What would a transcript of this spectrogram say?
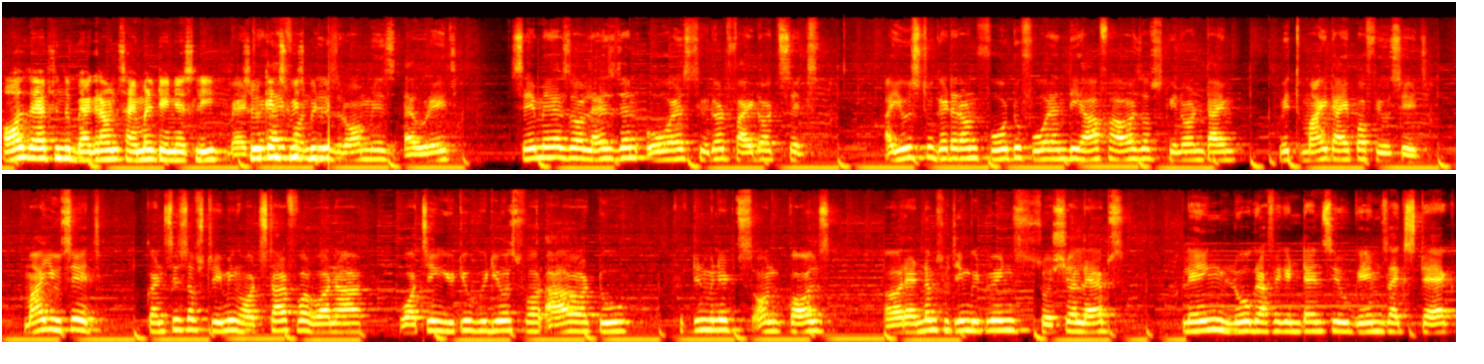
all the apps in the background simultaneously. Battery so you can switch between this ROM is average, same as or less than OS 3.5.6. I used to get around 4 to 4 and the half hours of screen on time with my type of usage. My usage consists of streaming Hotstar for 1 hour, watching YouTube videos for hour or 2, 15 minutes on calls, uh, random switching between social apps, playing low graphic intensive games like Stack,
